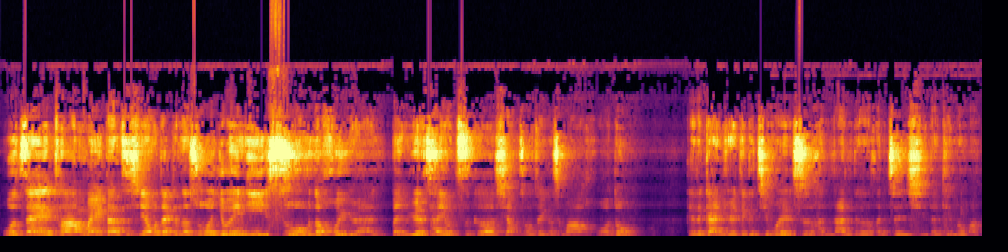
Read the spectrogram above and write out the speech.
我在他买单之前，我再跟他说，因为你是我们的会员，本月才有资格享受这个什么活动，给他感觉这个机会是很难得、很珍惜的，听懂吗？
